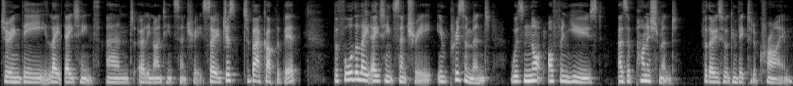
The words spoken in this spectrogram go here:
during the late 18th and early 19th century. So, just to back up a bit, before the late 18th century, imprisonment was not often used as a punishment for those who were convicted of crime.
